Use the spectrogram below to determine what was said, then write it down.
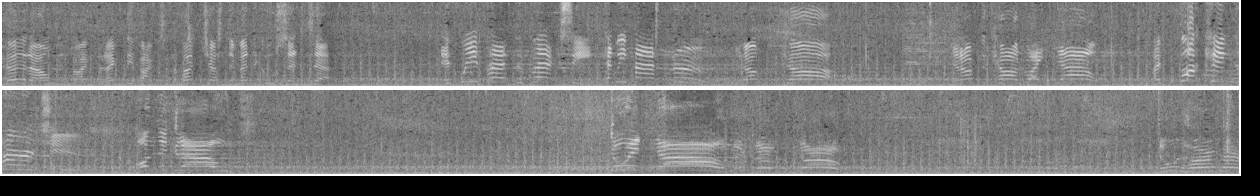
Turn around and drive directly back to the Manchester Medical Centre. If we've had the vaccine, can we pass through? Get out the car! Get out the car right now! I fucking heard you! On the ground! Do it now! Don't harm her!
